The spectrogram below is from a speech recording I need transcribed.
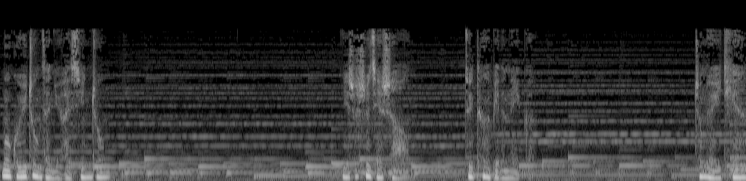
莫过于种在女孩心中。你是世界上最特别的那个，终有一天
